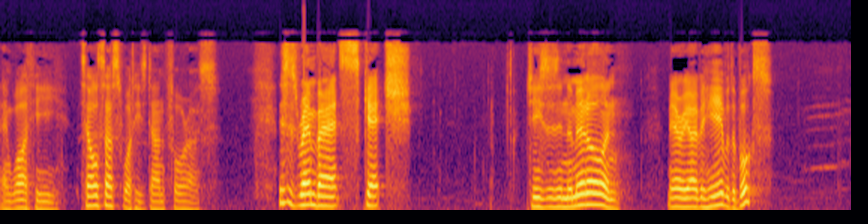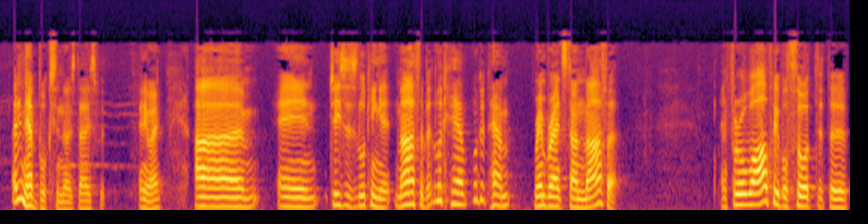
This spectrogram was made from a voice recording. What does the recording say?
and what he tells us, what he's done for us. This is Rembrandt's sketch. Jesus in the middle and Mary over here with the books. I didn't have books in those days, but anyway. Um, and Jesus is looking at Martha, but look how look at how Rembrandt's done Martha. And for a while, people thought that the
